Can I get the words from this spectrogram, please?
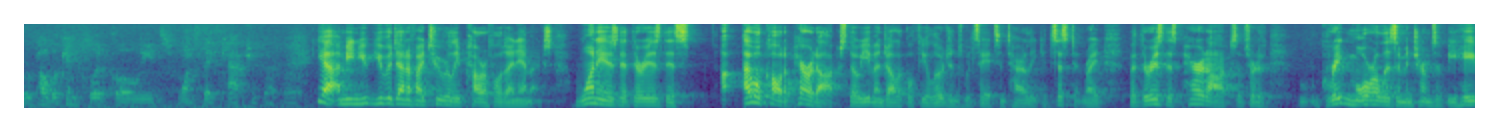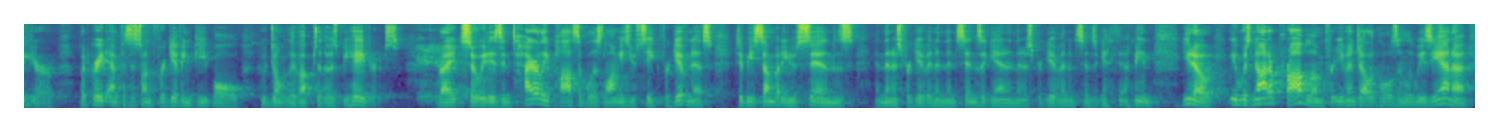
Republican political elites once they've captured that vote? Yeah, I mean, you, you've identified two really powerful dynamics. One is that there is this I will call it a paradox, though evangelical theologians would say it's entirely consistent, right? But there is this paradox of sort of great moralism in terms of behavior, but great emphasis on forgiving people who don't live up to those behaviors, right? So it is entirely possible, as long as you seek forgiveness, to be somebody who sins and then is forgiven and then sins again and then is forgiven and sins again. I mean, you know, it was not a problem for evangelicals in Louisiana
